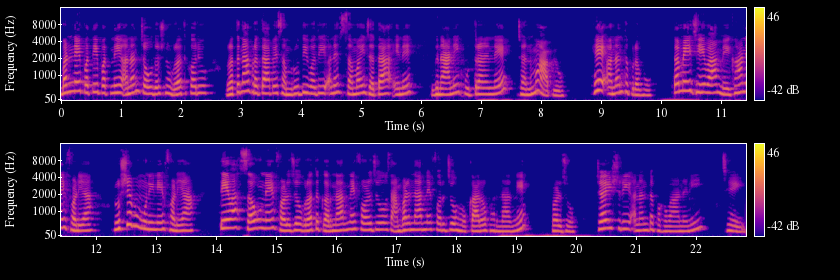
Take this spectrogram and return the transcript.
બંને પતિ પત્ની અનંત ચૌદશનું વ્રત કર્યું. વ્રતના પ્રતાપે સમૃદ્ધિ વધી અને સમય જતાં એને જ્ઞાની પુત્રને જન્મ આપ્યો. હે અનંત પ્રભુ, તમે જેવા મેઘાને ફળ્યા, ઋષભ મુનિને ફળ્યા, તેવા સૌને ફળજો, વ્રત કરનારને ફળજો, સાંભળનારને ફળજો હોકારો ભરનારને ફળજો. જય શ્રી અનંત ભગવાનની જય.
